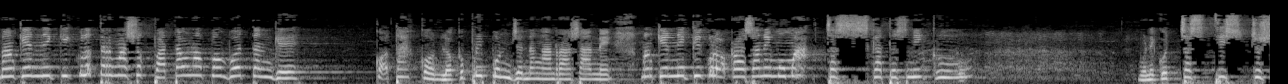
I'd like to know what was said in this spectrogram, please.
Makin niki kula termasuk batal napa mboten nggih? Kok takon lho kepripun jenengan rasane? Makin niki kula rasane mau maces kados niku. Meniku ces cis cus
